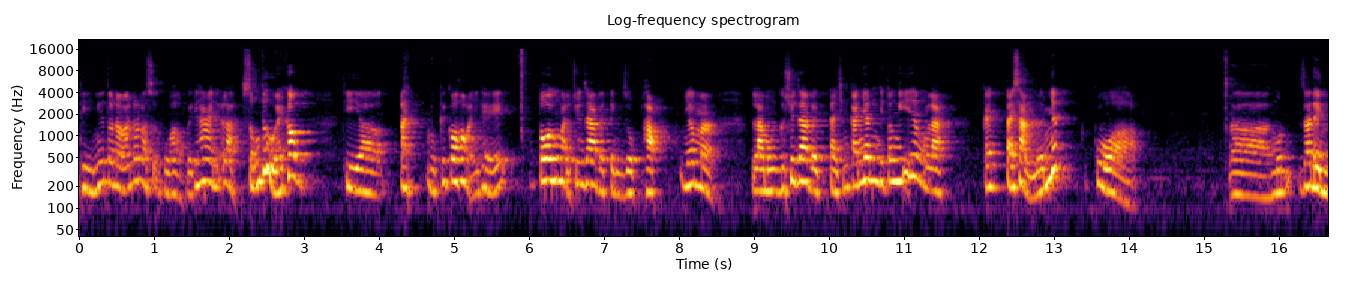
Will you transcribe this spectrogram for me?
thì như tôi nói nó là sự phù hợp. Cái thứ hai nữa là sống thử hay không? Thì uh, đặt một cái câu hỏi như thế tôi không phải là chuyên gia về tình dục học nhưng mà là một cái chuyên gia về tài chính cá nhân thì tôi nghĩ rằng là cái tài sản lớn nhất của uh, một gia đình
